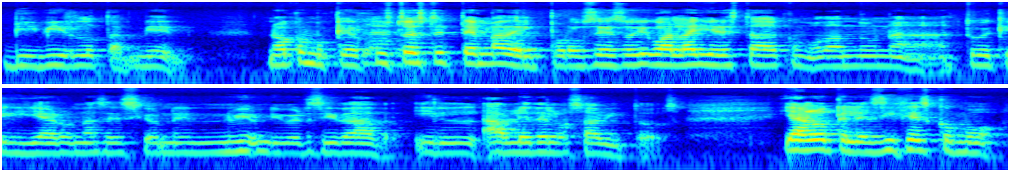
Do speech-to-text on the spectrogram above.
vivirlo también? ¿No? Como que Claro. justo este tema del proceso, igual ayer estaba como dando una, tuve que guiar una sesión en mi universidad y hablé de los hábitos. Y algo que les dije es como,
